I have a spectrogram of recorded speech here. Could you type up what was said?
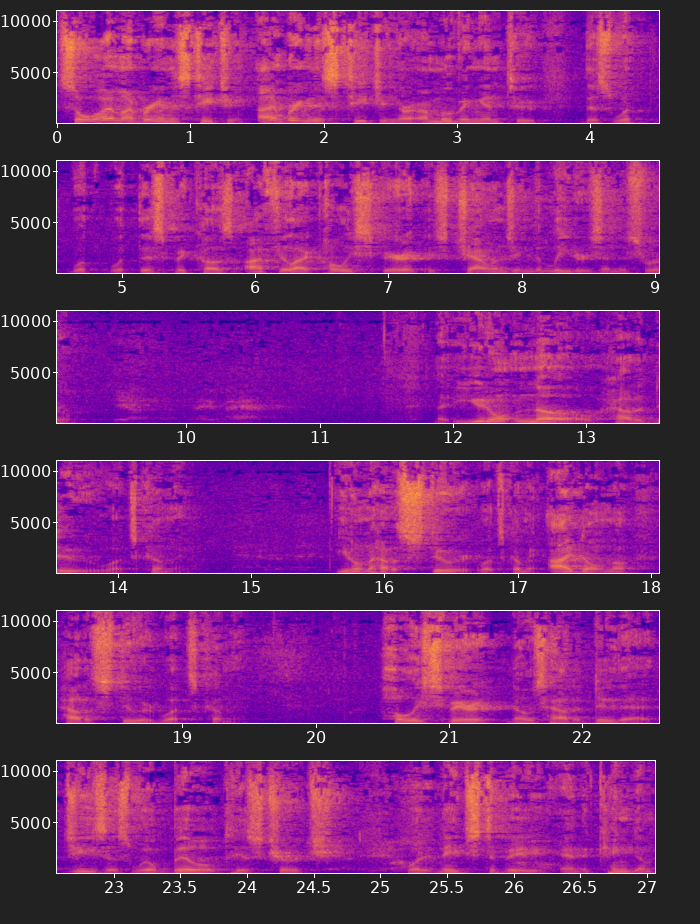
So why am I bringing this teaching? I'm bringing this teaching, or I'm moving into this with, with, with this because I feel like Holy Spirit is challenging the leaders in this room that you don't know how to do what's coming. You don't know how to steward what's coming. I don't know how to steward what's coming. Holy Spirit knows how to do that. Jesus will build his church what it needs to be in the kingdom.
